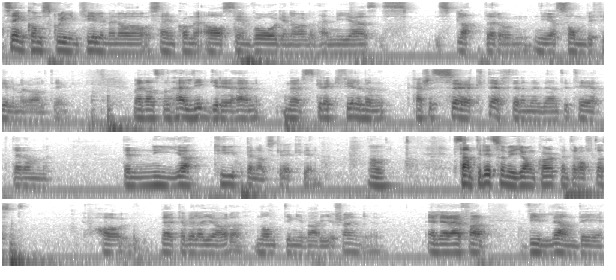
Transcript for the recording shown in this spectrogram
Sen kom Scream-filmen och sen kom Asienvågen och de här nya splatter och nya zombiefilmer och allting. Medan den här ligger i det här när skräckfilmen kanske sökte efter en identitet där de den nya typen av skräckfilm. ja, Samtidigt som ju John Carpenter oftast har, verkar vilja göra någonting i varje genre. Eller i alla fall ville han det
